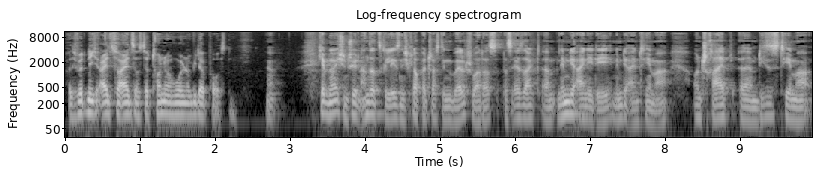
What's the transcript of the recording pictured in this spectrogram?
Also ich würde nicht eins zu eins aus der Tonne holen und wieder posten. Ja. Ich habe neulich einen schönen Ansatz gelesen, ich glaube bei Justin Welch war das, dass er sagt, ähm, nimm dir eine Idee, nimm dir ein Thema und schreib ähm, dieses Thema,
